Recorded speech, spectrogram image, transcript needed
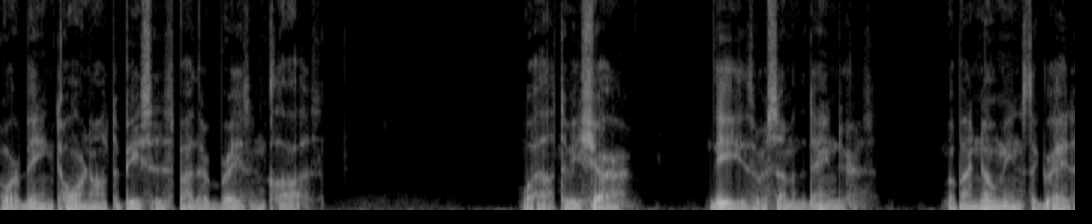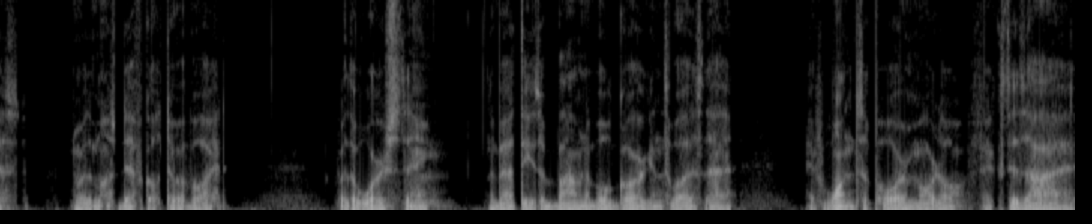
or being torn all to pieces by their brazen claws. Well, to be sure, these were some of the dangers, but by no means the greatest, nor the most difficult to avoid. For the worst thing about these abominable Gorgons was that if once a poor mortal fixed his eyes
